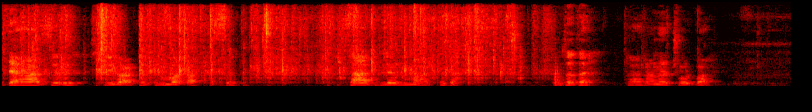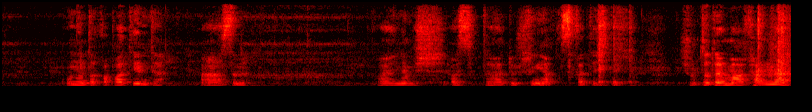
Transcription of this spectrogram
Bir de hazırı şey vardı. Kırma tatlısı. Misafirlerim vardı da. Burada da tarhana çorba. Onu da kapatayım da ağzını. Kaynamış. Azıcık daha dursun ya kısık ateşte. Şurada da makarna,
